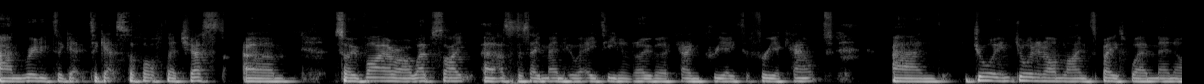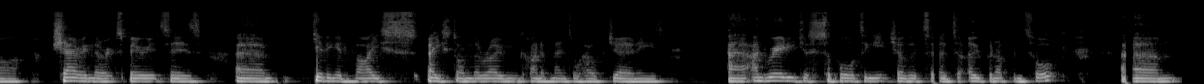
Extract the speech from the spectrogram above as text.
and really to get to get stuff off their chest. Um, so, via our website, uh, as I say, men who are 18 and over can create a free account and join join an online space where men are sharing their experiences, um, giving advice based on their own kind of mental health journeys, uh, and really just supporting each other to to open up and talk. Um,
